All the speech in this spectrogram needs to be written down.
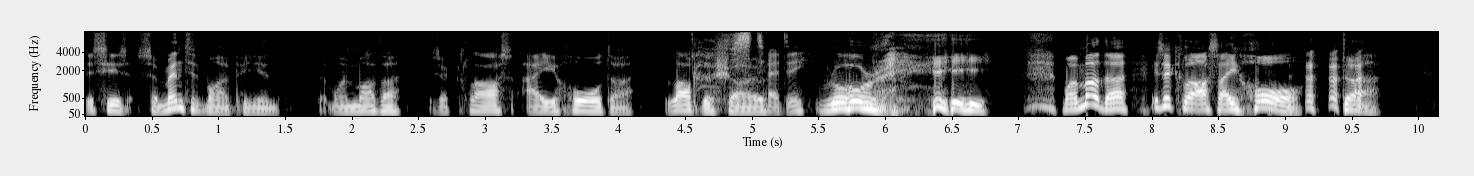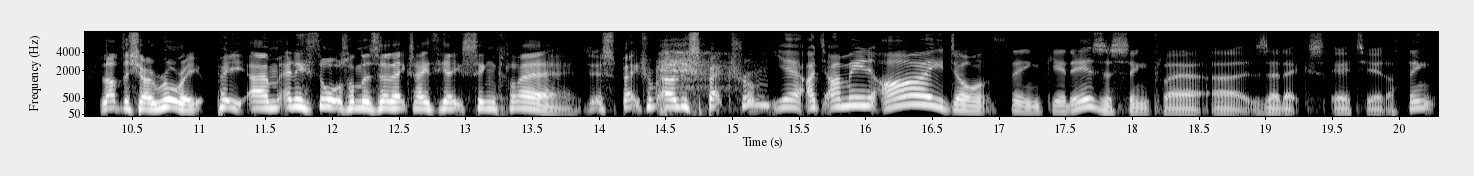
This has cemented my opinion that my mother is a class A hoarder. Love the show. Steady. Rory. my mother is a class A hoarder. Love the show. Rory, Pete, um, any thoughts on the ZX88 Sinclair? Is it a Spectrum, early Spectrum? Yeah, I, I mean, I don't think it is a Sinclair uh, ZX88. I think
